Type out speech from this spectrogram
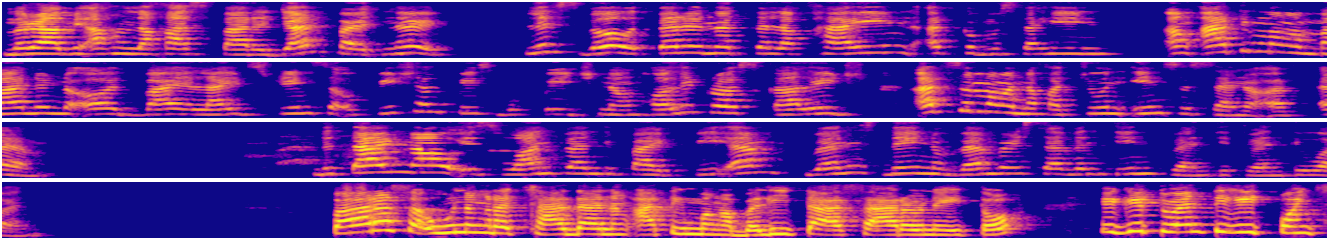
Marami akong lakas para dyan, partner. Let's go! Tara na talakayin at kumustahin ang ating mga manonood via live stream sa official Facebook page ng Holy Cross College at sa mga nakatune in sa Seno FM. The time now is 1.25 p.m., Wednesday, November 17, 2021. Para sa unang ratsada ng ating mga balita sa araw na ito, higit 28.7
